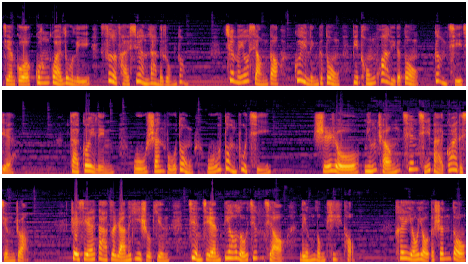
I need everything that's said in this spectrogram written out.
见过光怪陆离、色彩绚烂的溶洞，却没有想到桂林的洞比童话里的洞更奇绝。在桂林，无山不洞，无洞不奇，石乳凝成千奇百怪的形状。这些大自然的艺术品渐渐雕镂精巧，玲珑剔透。黑黝黝的深洞，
